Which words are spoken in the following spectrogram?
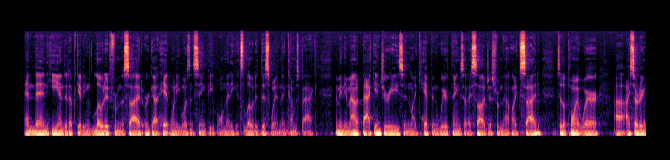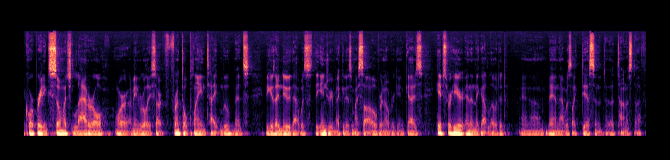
and then he ended up getting loaded from the side or got hit when he wasn't seeing people, and then he gets loaded this way and then comes back. I mean, the amount of back injuries and like hip and weird things that I saw just from that like side to the point where uh, I started incorporating so much lateral, or I mean, really, sorry, frontal plane type movements because I knew that was the injury mechanism I saw over and over again. Guys, hips were here, and then they got loaded and um, man, that was like dis and a, ton of stuff.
